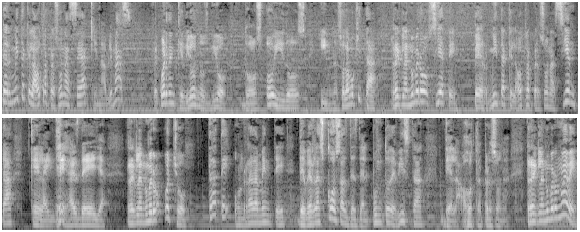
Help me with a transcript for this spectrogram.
Permite que la otra persona sea quien hable más. Recuerden que Dios nos dio dos oídos y una sola boquita. Regla número 7 permita que la otra persona sienta que la idea es de ella. Regla número 8. Trate honradamente de ver las cosas desde el punto de vista de la otra persona. Regla número 9.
